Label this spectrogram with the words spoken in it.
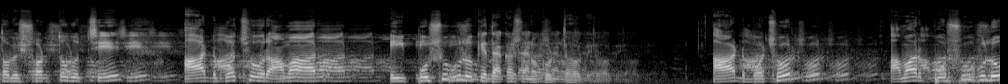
তবে শর্ত হচ্ছে, আট বছর আমার এই পশুগুলোকে দেখাশোনা করতে হবে। আট বছর আমার পশুগুলো,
